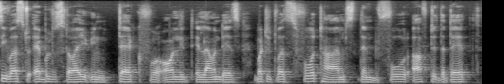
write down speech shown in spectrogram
she was to able to survive in tech for only 11 days. But it was four times than before after the death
